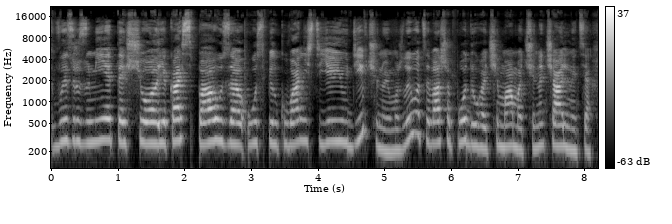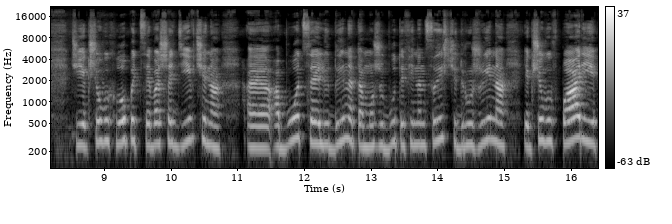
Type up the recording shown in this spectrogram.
ви зрозумієте, що якась пауза у спілкуванні з цією дівчиною. Можливо, це ваша подруга, чи мама, чи начальниця. Чи якщо ви хлопець, це ваша дівчина, або це людина, там може бути фінансист чи дружина. Якщо ви в парі,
